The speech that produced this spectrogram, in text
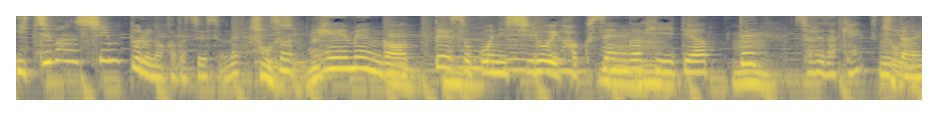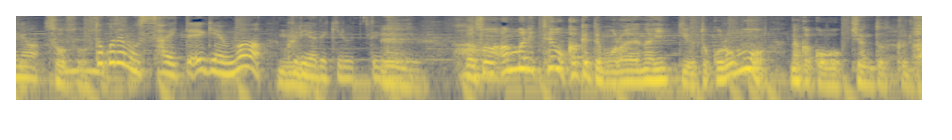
一番シンプルな形ですよね。そうですよね。の平面があって、そこに白い白線が引いてあって、うん。それだけ？みたいな。そうそうそうとこでも最低限はクリアできるっていう、ええそのあんまり手をかけてもらえないっていうところもなんかこうキュンとくる。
